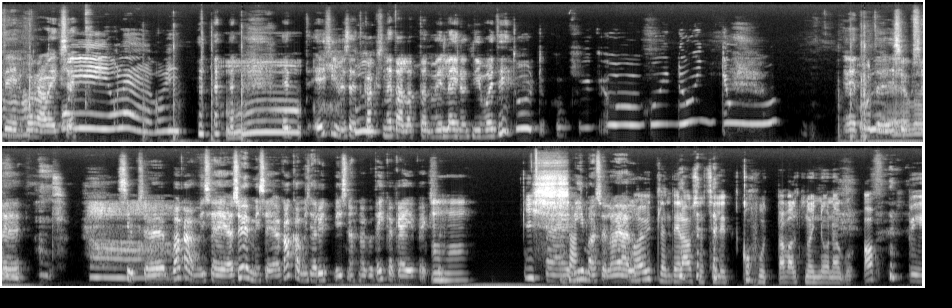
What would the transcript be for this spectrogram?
teen korra väikse. oi, ole vait et esimesed kaks nädalat on meil läinud niimoodi. et siukse, siukse magamise ja söömise ja kakamise rütmis, noh nagu ta ikka käib, eks ju mm. -hmm issand, viimasel ajal. ma ütlen teile ausalt, see oli kohutavalt nunnu nagu, appi.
